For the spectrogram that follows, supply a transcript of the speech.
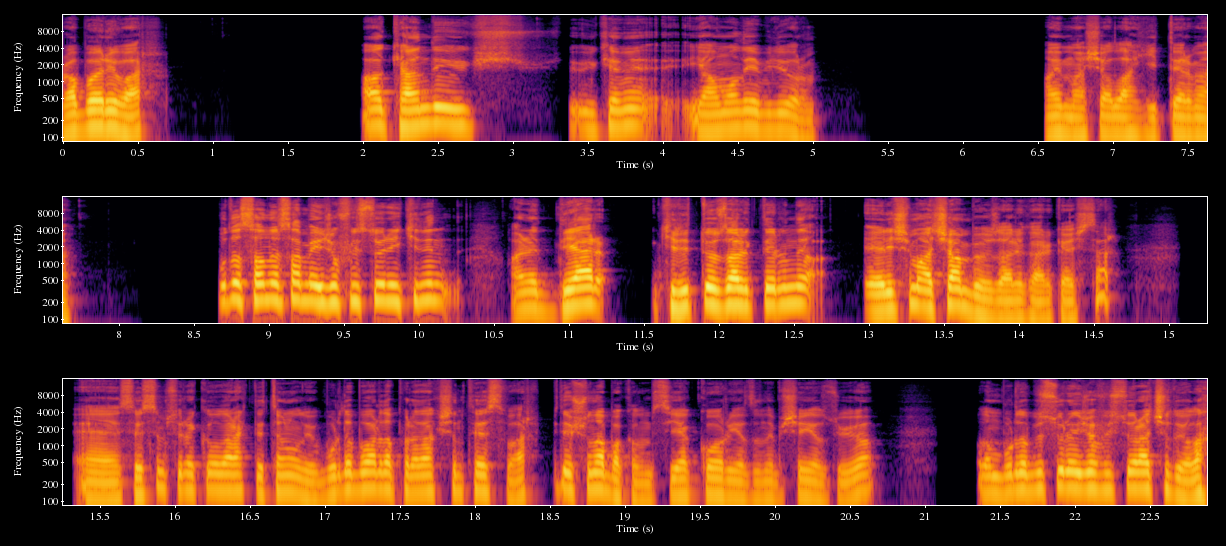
Robbery var. Aa, kendi ülk- ülkemi yağmalayabiliyorum. Ay maşallah yiğitlerime. Bu da sanırsam Age of History 2'nin hani diğer kilitli özelliklerini erişime açan bir özellik arkadaşlar. Ee, sesim sürekli olarak deten oluyor. Burada bu arada production test var. Bir de şuna bakalım. Siyah core yazında bir şey yazıyor. Oğlum burada bir sürü Age of History açılıyor lan.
